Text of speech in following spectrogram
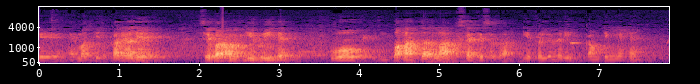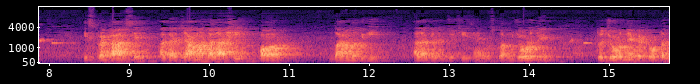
के अहमद के जो कार्यालय से बरामदगी हुई है, वो बहत्तर लाख सैंतीस हज़ार, ये प्रिलिमिनरी काउंटिंग में है। इस प्रकार से अगर जामा तलाशी और बरामदगी अलग अलग जो चीज़ है, उसको हम जोड़ दें तो जोड़ने पे टोटल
